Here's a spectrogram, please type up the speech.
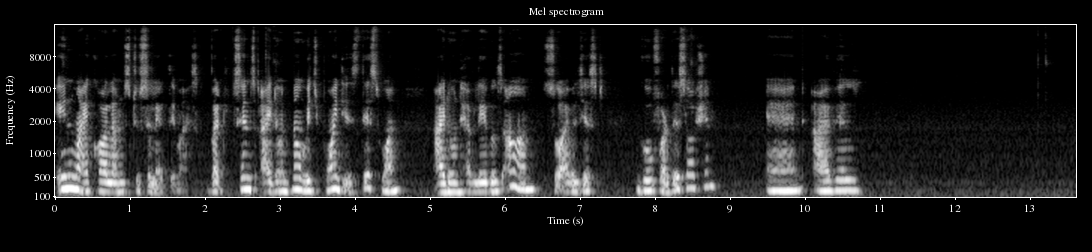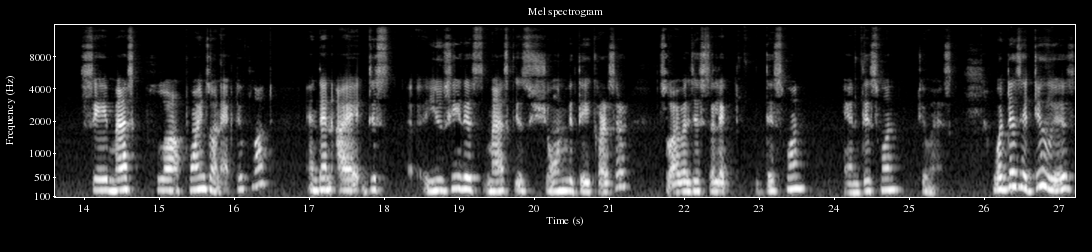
in my columns to select the mask. But since I don't know which point is this one I don't have labels on so I will just go for this option and I will say mask points on active plot. And then I this you see this mask is shown with the cursor so I will just select this one and this one to mask. What does it do is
